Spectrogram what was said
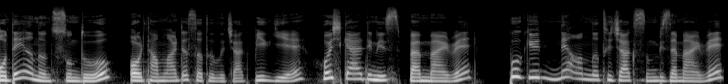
Odea'nın sunduğu ortamlarda satılacak bilgiye hoş geldiniz. Ben Merve. Bugün ne anlatacaksın bize Merve?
